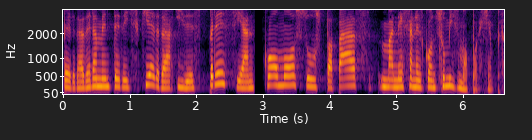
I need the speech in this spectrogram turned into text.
verdaderamente de izquierda y desprecian cómo sus papás manejan el consumismo, por ejemplo.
